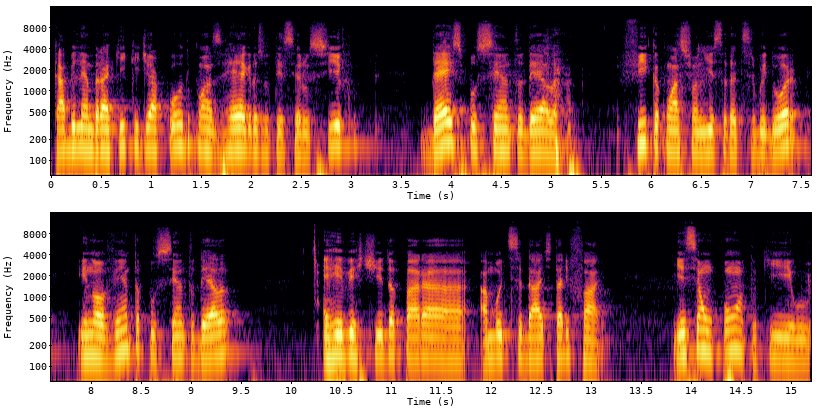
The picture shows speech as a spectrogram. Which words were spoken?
Cabe lembrar aqui que, de acordo com as regras do terceiro ciclo, 10% dela fica com o acionista da distribuidora e 90% dela é revertida para a modicidade tarifária. E esse é um ponto que o,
